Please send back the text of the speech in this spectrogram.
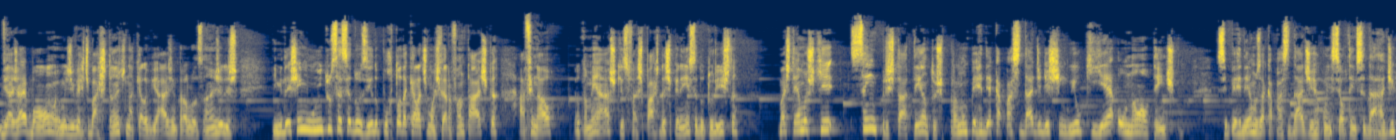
Viajar é bom, eu me diverti bastante naquela viagem para Los Angeles e me deixei muito ser seduzido por toda aquela atmosfera fantástica. Afinal, eu também acho que isso faz parte da experiência do turista. Mas temos que sempre estar atentos para não perder a capacidade de distinguir o que é ou não autêntico. Se perdermos a capacidade de reconhecer a autenticidade,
